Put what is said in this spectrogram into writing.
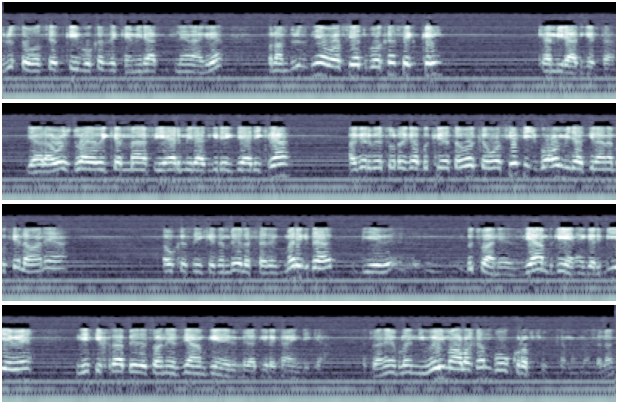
دروستە وەسیەت بکەی بۆ کەسێک کە میرات لێناگرێت بەڵام دروست نییە وەسیەت بۆ کەسێک بکەیت کە میراتگرتە، دیارە ئەوەش دوای ئەوەی کە مافی هەر میراتگرێک دیاریکرا، ئەگەر بێتو ڕێگە بکرێتەوە کە وەسیەتیش بۆ ئەو میراتگرانە بکرێت، لەوانەیە ئەو کەسەی کە دەمرێت لە سەر مەرگدا بتوانێت زیان بگەیەن، ئەگەر بیەوێ نیەتی خراپ بێت دەتوانێت زیان بگەیەنێت بە میراتگرەکانی دیکە، ئەتوانێت بڵێت نیوەی ماڵەکەم بۆ کوڕە بچوکەکەمە مەسەلەن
